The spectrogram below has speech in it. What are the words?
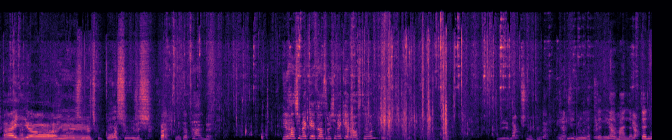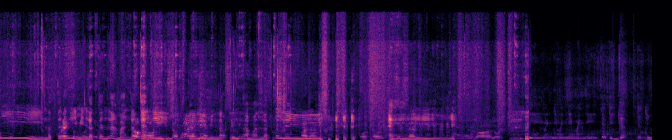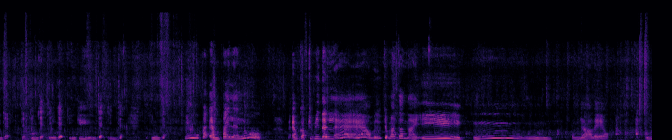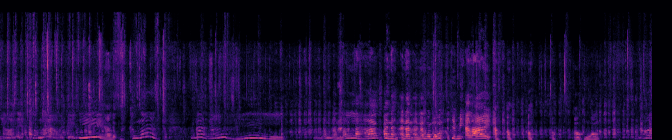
아이요. 이거 있어가지고 거실. 밑에 탁 돼. 힐한 신에게 가수로 신에게 라스톤. Minakçınak yok. Milletella mallettelli. Millettelli milletella mallettelli. Elli milletella mallettelli. Ey. Hola, lottella, ma lottelli. Ehi. Hola, Lotti. ป้าแอมไปแล้วลูกแอมกลับสวีเดนแล้ว ไม่รู้จะมาตอนไหนอีก อืมผมยาวแล้วผมยาวแล้วข้างล่างใจดีอะลูกข้างล่างข้างล่างนะนั่นน่ะน่ารักอันนั้นอันนั้นอันนั้นวามุดจะมีอะไรเอาเอาเอาเอาเอาห่วงข้างล่า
